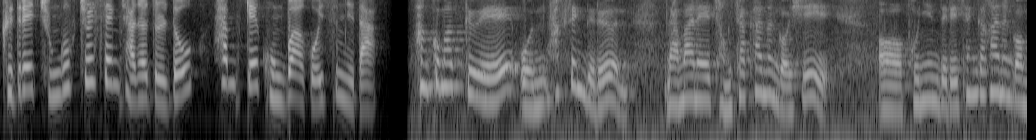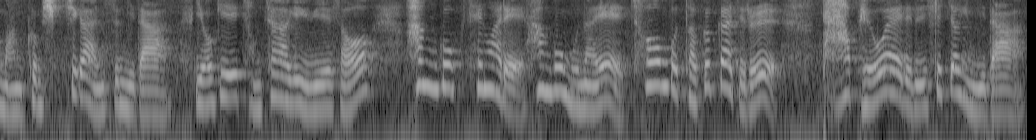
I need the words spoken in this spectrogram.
그들의 중국 출생 자녀들도 함께 공부하고 있습니다. 한꿈학교에 온 학생들은 남한에 정착하는 것이 어, 본인들이 생각하는 것만큼 쉽지가 않습니다. 여기에 정착하기 위해서 한국 생활에, 한국 문화에 처음부터 끝까지를 다 배워야 되는 실정입니다.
